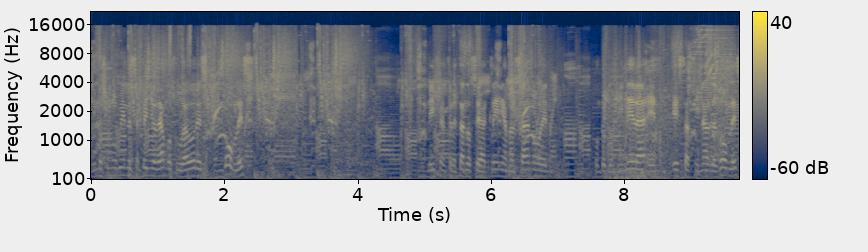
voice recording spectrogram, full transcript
Vimos un muy bien desempeño de ambos jugadores en dobles. Leaf enfrentándose a Clinia Manzano en, junto con Pineda en esta final de dobles.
